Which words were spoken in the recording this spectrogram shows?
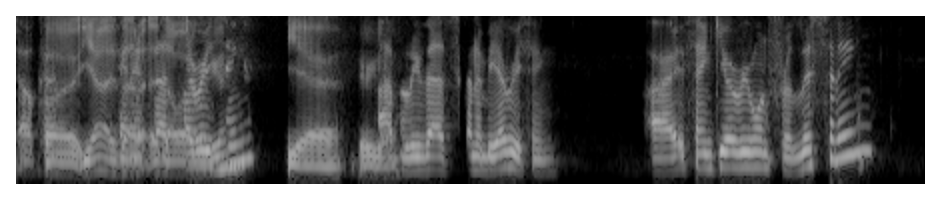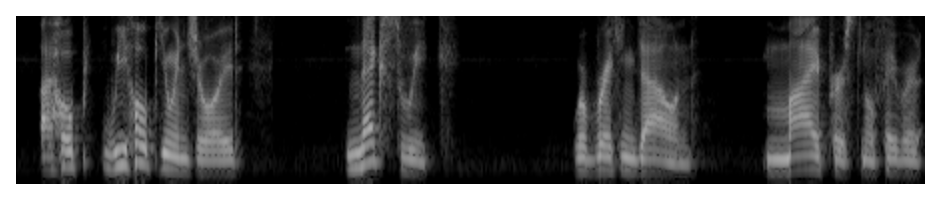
Okay, But yeah, is And that that that's what we're everything, getting? Yeah, here we I believe that's going to be everything. All right, thank you everyone for listening. I hope we hope you enjoyed. Next week, we're breaking down my personal favorite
